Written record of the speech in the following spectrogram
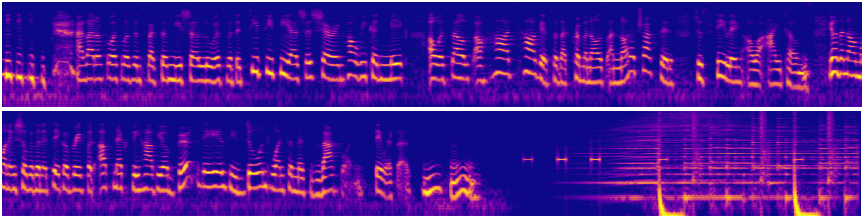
and that, of course, was Inspector Misha Lewis with the TTPS, just sharing how we can make ourselves a hard target so that criminals are not attracted to stealing our items. You know, the Now Morning Show, we're going to take a break, but up next we have your birthdays. You don't want to miss that one. Stay with us. Mm -hmm.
